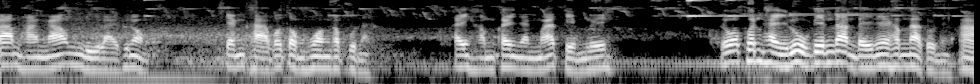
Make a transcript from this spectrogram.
รามหางเงามันดีหลายพี่น้องแข้งขาบ่ต้องห่วงครับคุณน่ะใครหำใครหยังมาเต็มเลยแต่ว่าเพิ่นให้ลูกเด่นด้านใดเนี่ยครับหน้าตัวนี้อ่า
